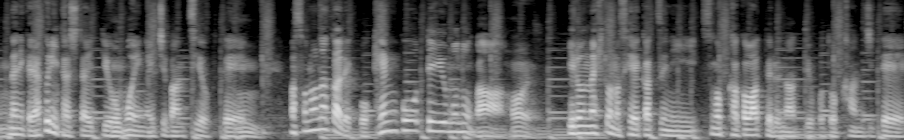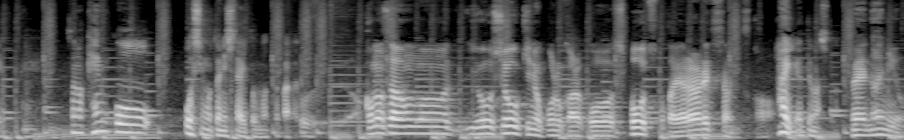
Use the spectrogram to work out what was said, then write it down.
ううん何か役に立ちたいっていう思いが一番強くい。て、うんまあ、その中でこう健康っていうものがはい。いろんな人の生活にすごく関わってるなっていうことを感じてその健康を仕事にしたいと思ったからです。赤間さんは幼少期の頃からこうスポーツとかやられてたんですか？はいやってましたえ何を？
